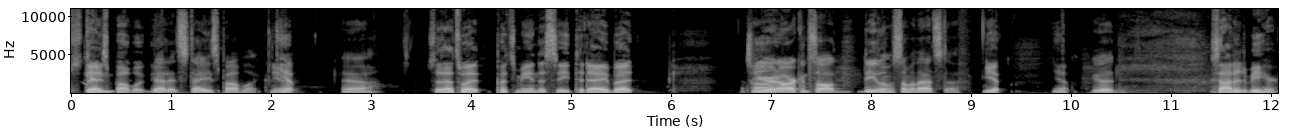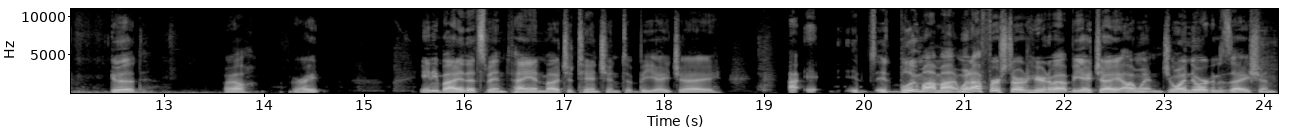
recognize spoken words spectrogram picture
stays can- public. that it stays public. Yeah. yep Yeah. So that's what puts me in the seat today. But So you're Uh, in Arkansas dealing with some of that stuff. Yep. Yep. Good. excited to be here. Good. Well, great. Anybody that's been paying much attention to BHA, I, it, it, it blew my mind. When I first started hearing about BHA, I went and joined the organization,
